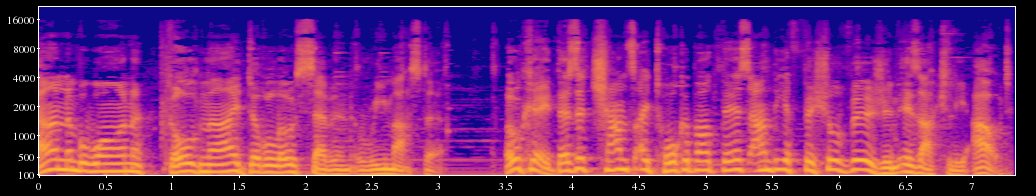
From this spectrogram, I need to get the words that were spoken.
And number one, GoldenEye 007 Remaster. Okay, there's a chance I talk about this and the official version is actually out.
